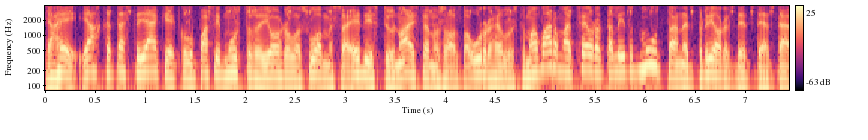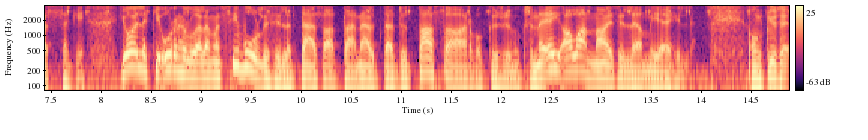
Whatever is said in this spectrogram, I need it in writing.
Ja hei, jahka tästä jääkiekkolu Pasi Mustosen johdolla Suomessa edistyy naisten osalta urheilullista. Mä oon varma, että seurantaliitot muuttaa näitä prioriteetteja tässäkin. Joillekin urheiluelämän sivullisille tämä saattaa näyttäytyä tasa-arvokysymyksenä, ei alan naisille ja miehille. On kyse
